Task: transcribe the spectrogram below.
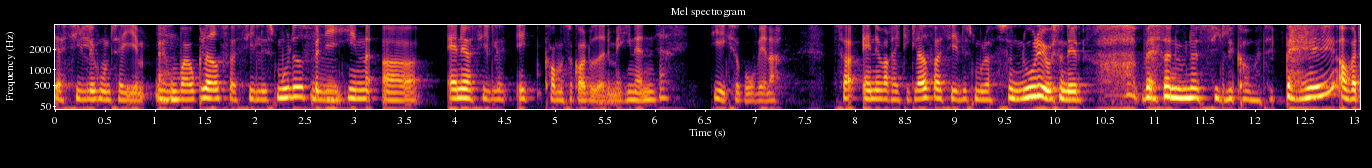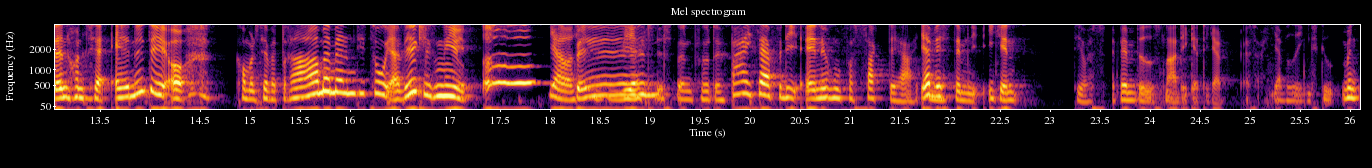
da Sille hun tager hjem, mm. at hun var jo glad for, at Sille smuttede, fordi mm. hende og Anne og Sille ikke kommer så godt ud af det med hinanden. Ja. Ja. De er ikke så gode venner. Så Anne var rigtig glad for, at Sille smutter. Så nu er det jo sådan et, hvad så nu, når Sille kommer tilbage? Og hvordan håndterer Anne det? Og kommer det til at være drama mellem de to? Jeg er virkelig sådan helt, "Åh, Jeg er også spændt." virkelig spændt på det. Bare især fordi Anne, hun får sagt det her. Jeg vidste nemlig igen, det er også, hvem ved snart ikke, at jeg, altså, jeg ved ikke en skid. Men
